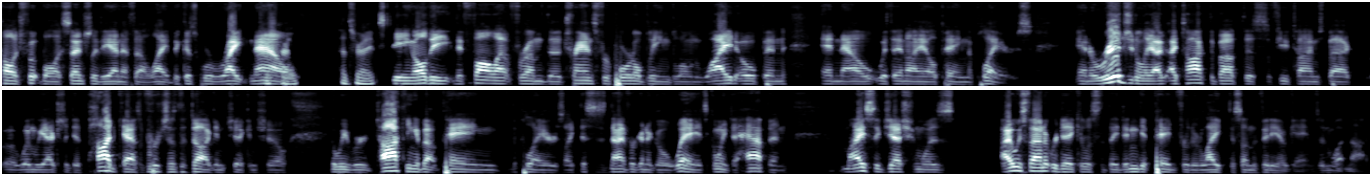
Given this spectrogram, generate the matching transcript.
college football essentially the NFL light because we're right now. Right. That's right. Seeing all the the fallout from the transfer portal being blown wide open, and now with NIL paying the players. And originally, I, I talked about this a few times back uh, when we actually did podcast versions of the Dog and Chicken Show, and we were talking about paying the players. Like this is never going to go away; it's going to happen. My suggestion was, I always found it ridiculous that they didn't get paid for their likeness on the video games and whatnot.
